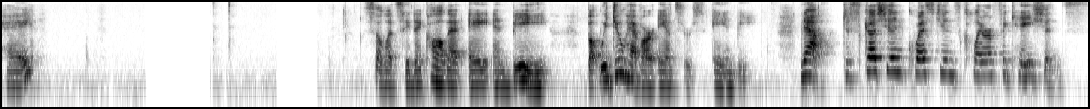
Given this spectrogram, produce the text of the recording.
Okay. So let's see, they call that A and B, but we do have our answers, A and B. Now, discussion, questions, clarifications.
